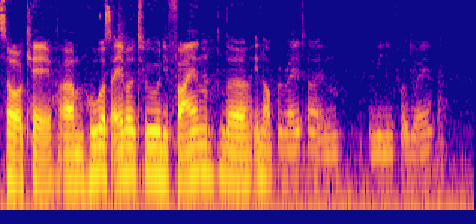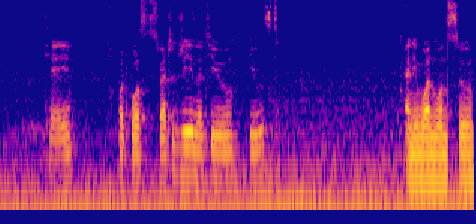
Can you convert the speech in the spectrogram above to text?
So, okay, um, who was able to define the in operator in a meaningful way? Okay, what was the strategy that you used? Anyone wants to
